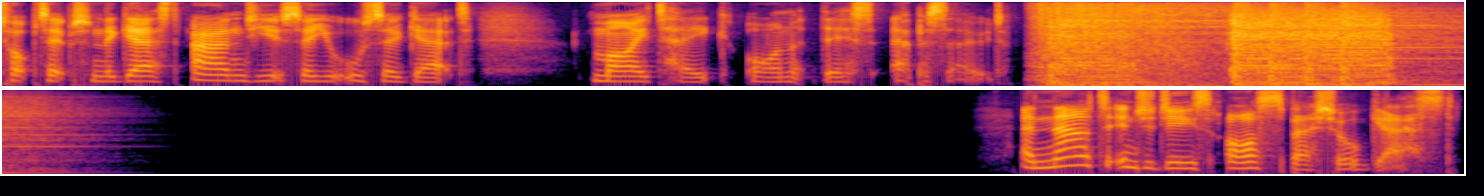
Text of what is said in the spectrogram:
top tips from the guest and you so you also get my take on this episode. And now to introduce our special guest.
